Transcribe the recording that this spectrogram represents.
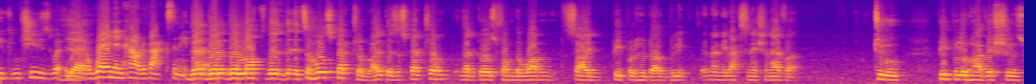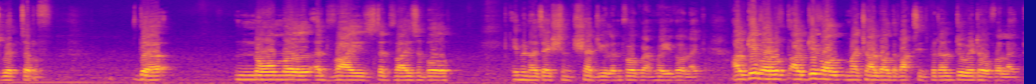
you can choose what Yeah. you know, when and how to vaccinate there, them. there, there are lot, there, there- it's a whole spectrum, right? There's a spectrum that goes from the one side, people who don't believe in any vaccination ever, to people who have issues with sort of the normal, advised, advisable immunization schedule and program where you go like, I'll give all of, I'll give all my child all the vaccines, but I'll do it over like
